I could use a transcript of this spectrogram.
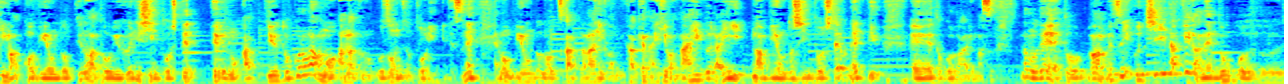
今、こう、 Vyond っていうのはどういうふうに浸透してってるのかっていうところはもうあなたのご存知の通りですね。もう Vyond の使った何かを見かけない日はないぐらい、まあ、 Vyond 浸透したよねっていう、えー、ところがあります。なので、えっと、まあ、別にうちだけがね、どうこう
